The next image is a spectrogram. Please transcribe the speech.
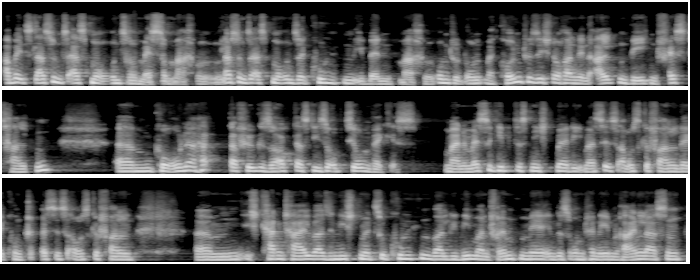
Aber jetzt lass uns erstmal unsere Messe machen. Lass uns erstmal unser Kundenevent machen und, und, und. Man konnte sich noch an den alten Wegen festhalten. Ähm, Corona hat dafür gesorgt, dass diese Option weg ist. Meine Messe gibt es nicht mehr, die Messe ist ausgefallen, der Kongress ist ausgefallen. Ähm, ich kann teilweise nicht mehr zu Kunden, weil die niemand Fremden mehr in das Unternehmen reinlassen.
